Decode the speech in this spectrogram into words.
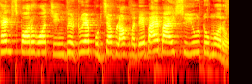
थँक्स फॉर वॉचिंग भेटूया पुढच्या ब्लॉगमध्ये bye bye see you tomorrow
